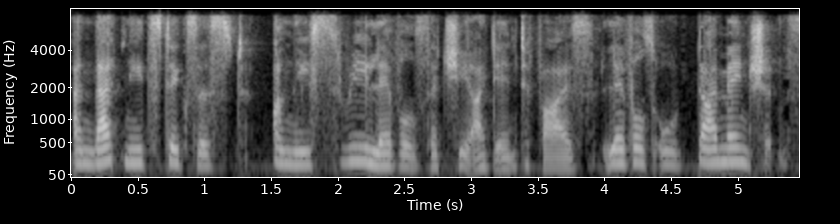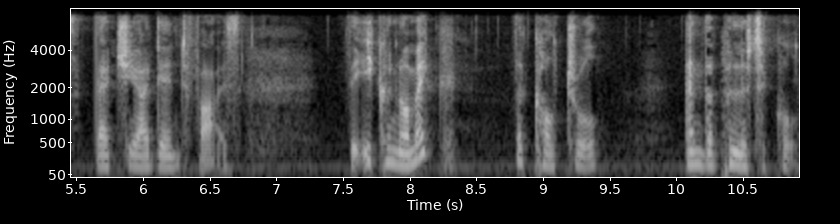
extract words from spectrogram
And that needs to exist on these three levels that she identifies, levels or dimensions that she identifies the economic, the cultural, and the political.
